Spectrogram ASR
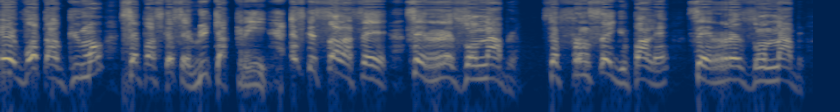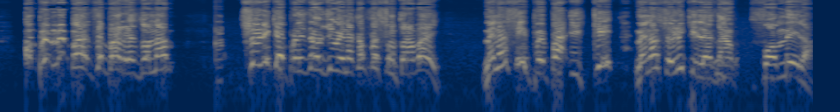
et votre argument c'est parce que c'est lui qui a créé. Est-ce que ça là c'est raisonnable? C'est français qui parle, hein? c'est raisonnable. On peut pas, c'est pas raisonnable. Celui qui est président aujourd'hui, il n'a qu'à faire son travail. Maintenant, s'il ne peut pas, il quitte. Maintenant, celui qui les a formés là,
